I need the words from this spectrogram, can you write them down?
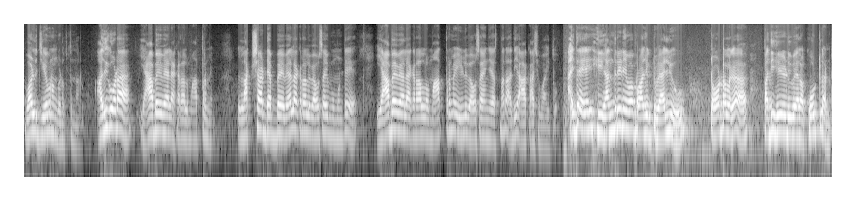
వాళ్ళు జీవనం గడుపుతున్నారు. అది కూడా యాభై వేల ఎకరాలు మాత్రమే. లక్ష డెబ్బై వేల ఎకరాల వ్యవసాయ భూమి ఉంటే యాభై వేల ఎకరాల్లో మాత్రమే వీళ్ళు వ్యవసాయం చేస్తున్నారు. అది ఆకాశవాయుతో అయితే ఈ హంద్రీనివా ప్రాజెక్ట్ వాల్యూ టోటల్గా పదిహేడు వేల కోట్లు అంట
